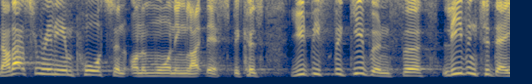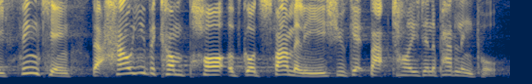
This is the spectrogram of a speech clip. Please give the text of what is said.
Now, that's really important on a morning like this because you'd be forgiven for leaving today thinking that how you become part of God's family is you get baptized in a paddling pool.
